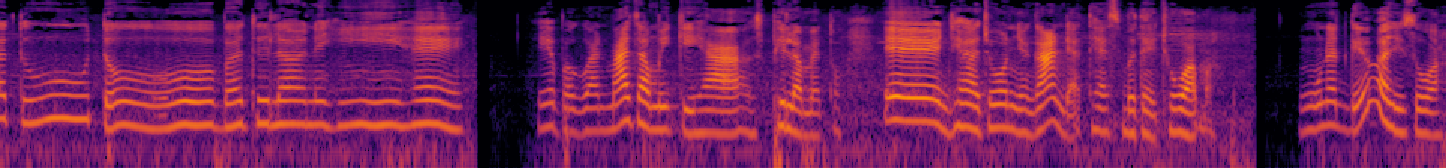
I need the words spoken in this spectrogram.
મારા તું તો બદલા નહીં હે હે ભગવાન માજા મૂકી હા ફિલ્મે તો એ જ્યાં જો ને ગાંડા થયા બધા જોવામાં હું નથી ગયો અહીં જોવા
